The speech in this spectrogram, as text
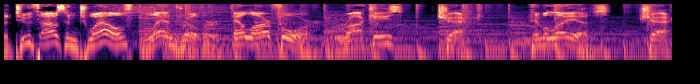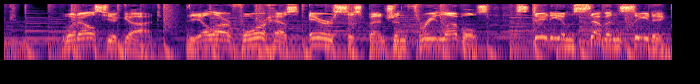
The 2012 Land Rover LR4. Rockies? Check. Himalayas? Check. What else you got? The LR4 has air suspension three levels, stadium seven seating,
